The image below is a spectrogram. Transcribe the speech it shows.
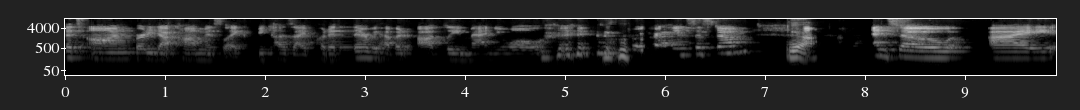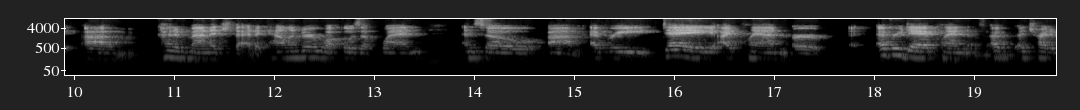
that's on byrdie.com is like because I put it there. We have an oddly manual programming system. Yeah. Um, and so I um, kind of manage the edit calendar, what goes up when. And so um, every day I plan, or every day I plan, I, I, try to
